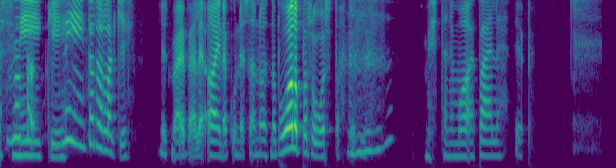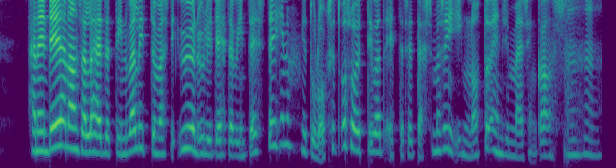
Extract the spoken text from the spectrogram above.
Sneaky. Niin, todellakin. Nyt mä epäilen aina, kun ne sanoo, että no puhalapa suusta. Mm-hmm. Mistä ne mua epäilee? Jep. Hänen DNAnsa lähetettiin välittömästi yön yli tehtäviin testeihin, ja tulokset osoittivat, että se täsmäsi Ignoto ensimmäisen kanssa. Mm-hmm.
